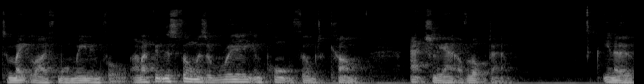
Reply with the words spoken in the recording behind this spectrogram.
to make life more meaningful. And I think this film is a really important film to come actually out of lockdown. You know,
